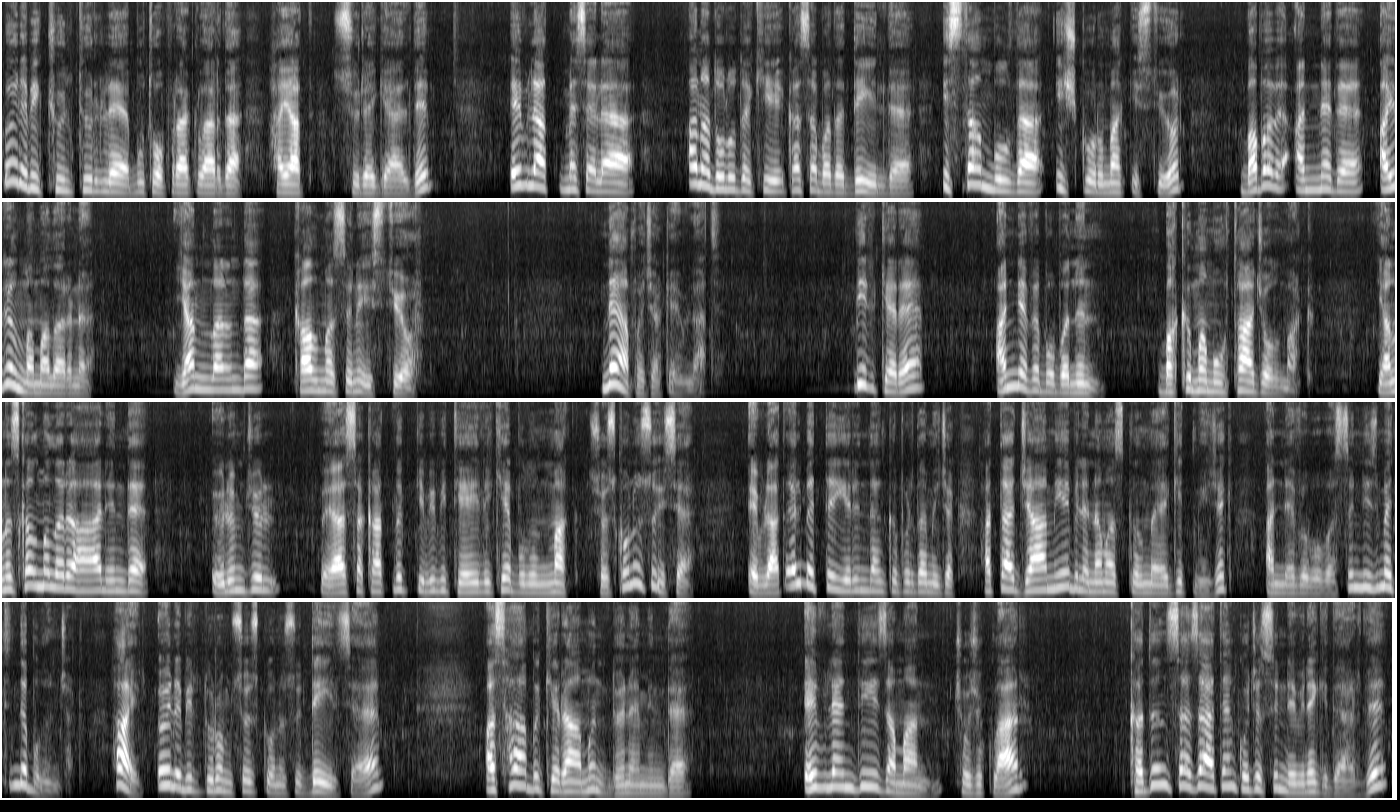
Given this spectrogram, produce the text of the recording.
Böyle bir kültürle bu topraklarda hayat süre geldi. Evlat mesela Anadolu'daki kasabada değil de İstanbul'da iş kurmak istiyor. Baba ve anne de ayrılmamalarını, yanlarında kalmasını istiyor. Ne yapacak evlat? Bir kere anne ve babanın bakıma muhtaç olmak, yalnız kalmaları halinde ölümcül veya sakatlık gibi bir tehlike bulunmak söz konusu ise evlat elbette yerinden kıpırdamayacak. Hatta camiye bile namaz kılmaya gitmeyecek. Anne ve babasının hizmetinde bulunacak. Hayır, öyle bir durum söz konusu değilse ashab-ı kiramın döneminde evlendiği zaman çocuklar kadınsa zaten kocasının evine giderdi.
